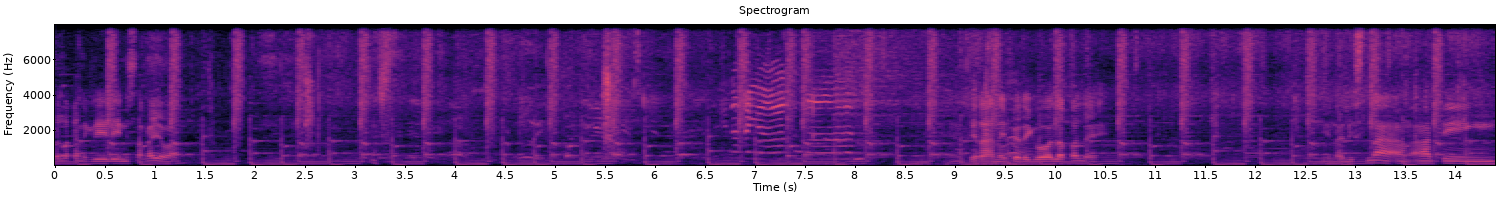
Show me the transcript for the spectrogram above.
pala ka, naglilinis na kayo ah. Ayan, Sira na yung perigola pala eh. Inalis na ang ating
